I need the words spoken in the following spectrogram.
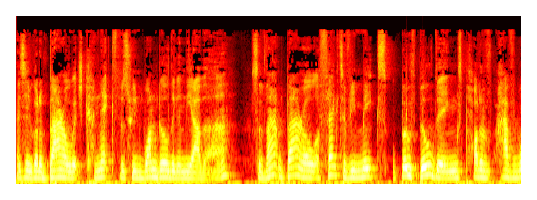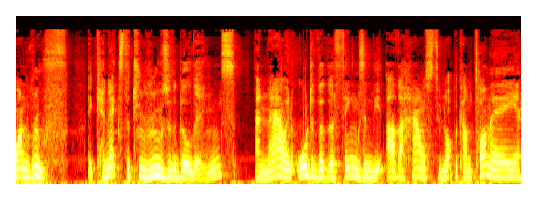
Let's say you've got a barrel which connects between one building and the other, so that barrel effectively makes both buildings part of have one roof. It connects the two roofs of the buildings. And now, in order that the things in the other house do not become tome,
